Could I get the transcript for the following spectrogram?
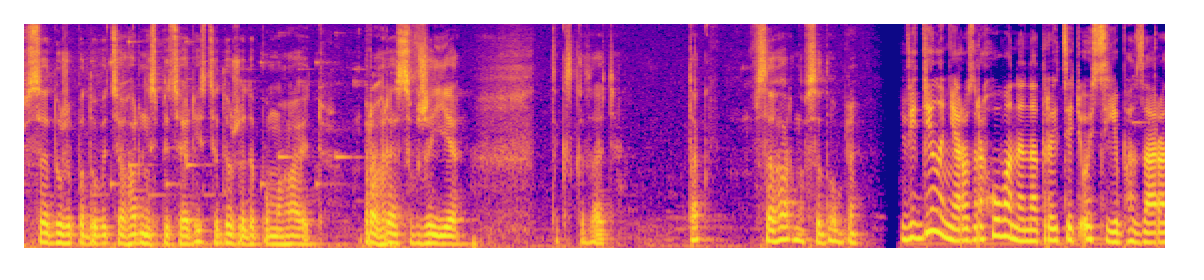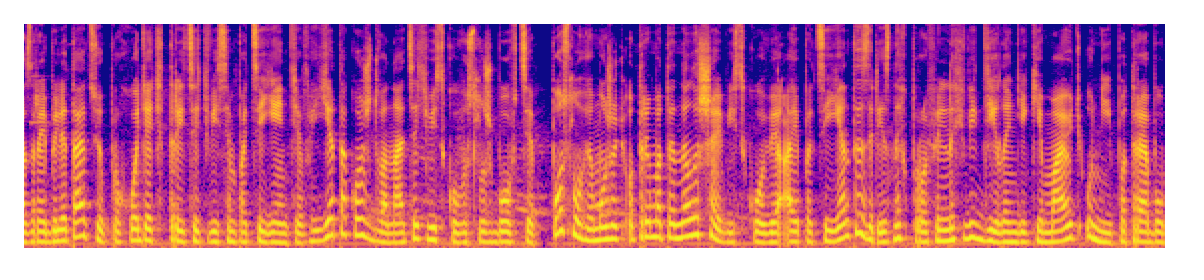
Все дуже подобається, гарні спеціалісти дуже допомагають. Прогрес вже є, так сказати. Так, все гарно, все добре. Відділення розраховане на 30 осіб. Зараз реабілітацію проходять 38 пацієнтів. Є також 12 військовослужбовців. Послуги можуть отримати не лише військові, а й пацієнти з різних профільних відділень, які мають у ній потребу.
